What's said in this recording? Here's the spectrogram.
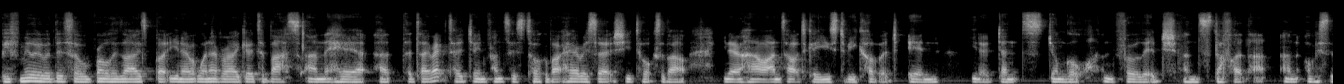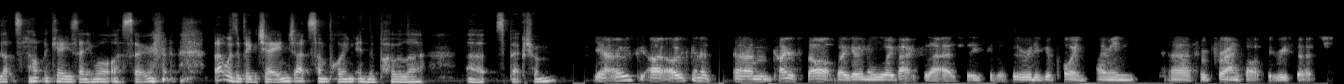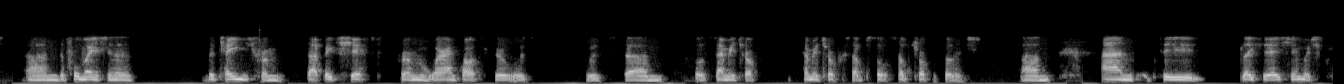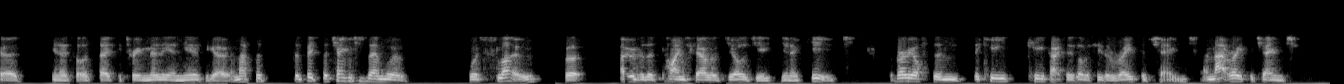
be familiar with this or roll his eyes. But you know, whenever I go to BAS and hear uh, the director Jane Francis talk about her research, she talks about you know how Antarctica used to be covered in you know dense jungle and foliage and stuff like that. And obviously that's not the case anymore. So that was a big change at some point in the polar uh, spectrum. Yeah i was i, I was going to um, kind of start by going all the way back to that actually because it's a really good point. I mean uh, for, for antarctic research um, the formation of the change from that big shift from where antarctica was was um, sort of semi-tropical semi-tropical sub, sort of subtropical-ish um, and to glaciation, which occurred, you know, sort of 33 million years ago. And that's the, the the changes then were were slow, but over the time scale of geology, you know, huge. Very often the key key factor is obviously the rate of change, and that rate of change,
